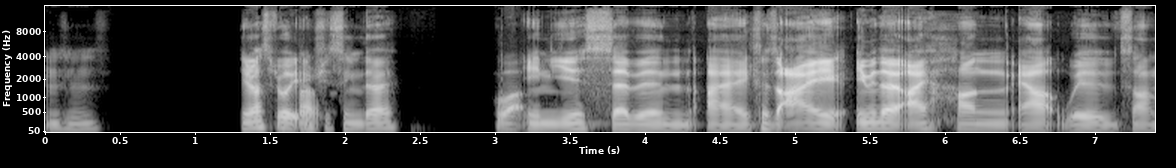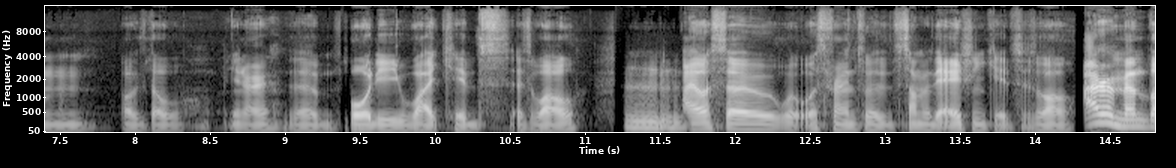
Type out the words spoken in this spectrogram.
Mm-hmm. You know what's really But- interesting though? What? In year seven, I because I even though I hung out with some of the you know the bawdy white kids as well, Mm, I also w- was friends with some of the Asian kids as well. I remember,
